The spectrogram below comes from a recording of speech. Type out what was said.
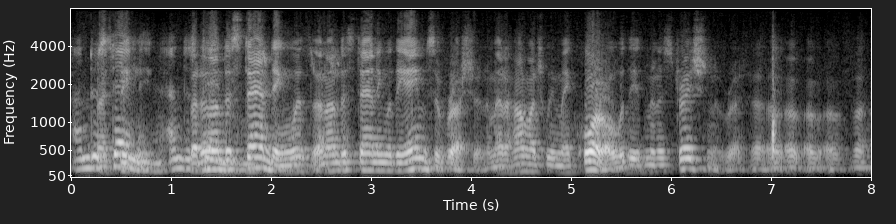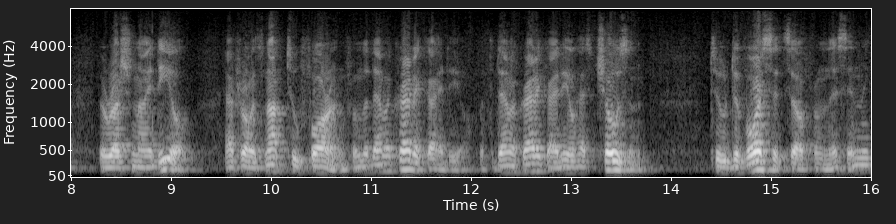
Understanding, speaking- understanding. But an understanding with an understanding with the aims of Russia, no matter how much we may quarrel with the administration of, Ru- of, of, of, uh, the Russian ideal. After all, it's not too foreign from the democratic ideal. But the democratic ideal has chosen to divorce itself from this in the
